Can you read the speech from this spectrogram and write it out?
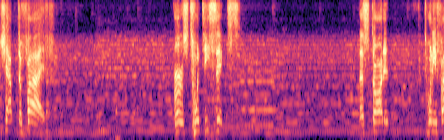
chapter 5, verse 26. Let's start at 25.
